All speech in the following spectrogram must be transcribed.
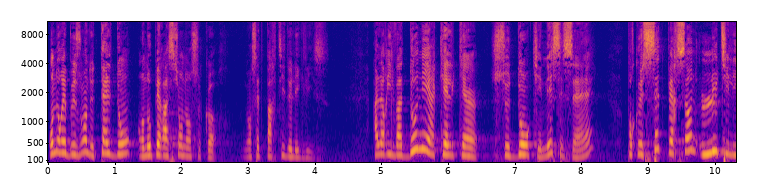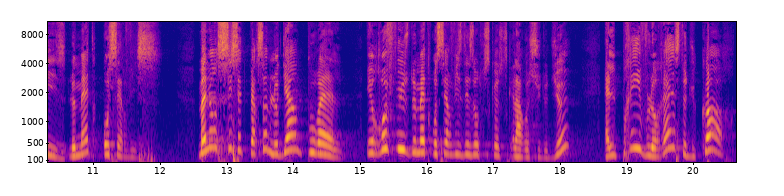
on aurait besoin de tels dons en opération dans ce corps, dans cette partie de l'Église. Alors il va donner à quelqu'un ce don qui est nécessaire pour que cette personne l'utilise, le mette au service. Maintenant, si cette personne le garde pour elle et refuse de mettre au service des autres ce qu'elle a reçu de Dieu, elle prive le reste du corps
